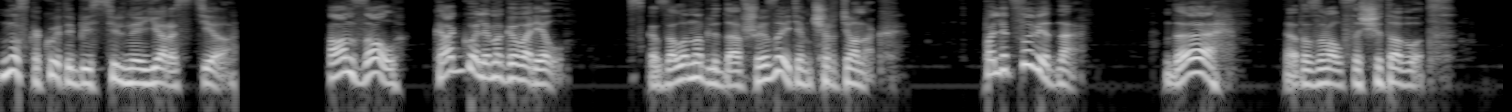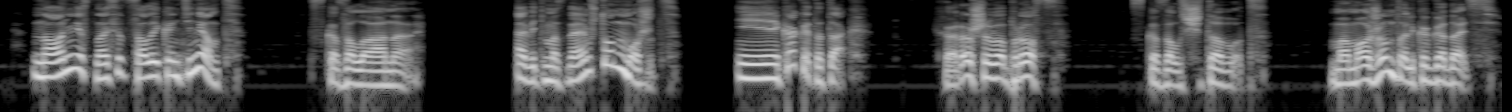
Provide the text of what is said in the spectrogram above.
но с какой-то бессильной яростью. «Он зол, как Голем и говорил», — сказала наблюдавшая за этим чертёнок. «По лицу видно». «Да», — отозвался щитовод. «Но он не сносит целый континент», — сказала она. «А ведь мы знаем, что он может. И как это так?» «Хороший вопрос», — сказал щитовод. «Мы можем только гадать».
